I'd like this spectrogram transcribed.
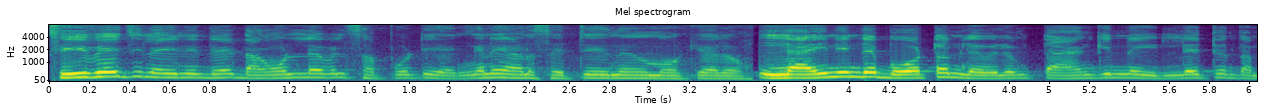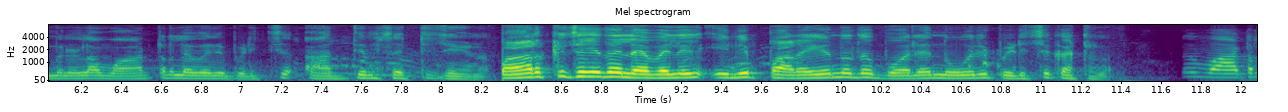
സീവേജ് ലൈനിന്റെ ഡൗൺ ലെവൽ സപ്പോർട്ട് എങ്ങനെയാണ് സെറ്റ് ചെയ്യുന്നതെന്ന് നോക്കിയാലോ? ലൈനിന്റെ ബോട്ടം ലെവലും ടാങ്കിന്റെ ഇല്ലറ്റും തമ്മിലുള്ള വാട്ടർ ലെവൽ പിടിച്ച് ആദ്യം സെറ്റ് ചെയ്യണം. മാർക്ക് ചെയ്ത ലെവലിൽ ഇനി പറയുന്നത് പോലെ നൂൽ പിടിച്ച് കട്ടണം. വാട്ടർ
